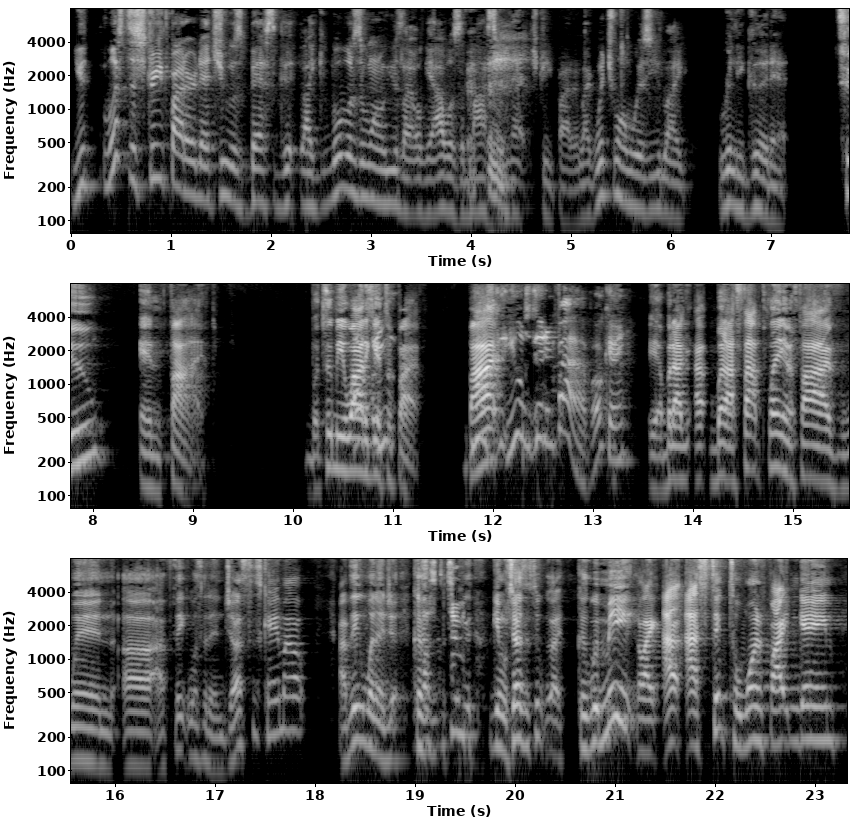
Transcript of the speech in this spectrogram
you what's the Street Fighter that you was best good? Like, what was the one you was like, okay, I was a monster in that Street Fighter? Like, which one was you like really good at? Two and five, but took me a while oh, to so get you, to five. Five. You was, you was, good in five. Okay. Yeah, but I, I, but I stopped playing five when uh I think was it Injustice came out. I think when because again with Justice two, like because with me like I, I stick to one fighting game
